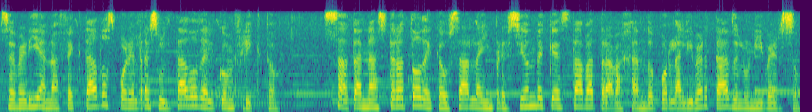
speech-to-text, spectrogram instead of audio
se verían afectados por el resultado del conflicto. Satanás trató de causar la impresión de que estaba trabajando por la libertad del universo.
